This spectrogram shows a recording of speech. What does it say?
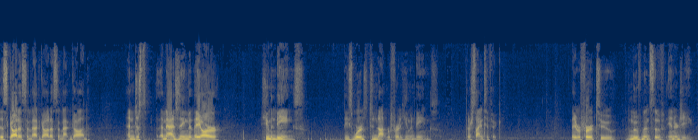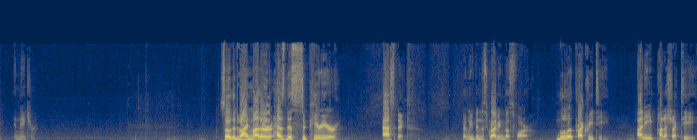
this goddess and that goddess and that god, and just imagining that they are human beings. These words do not refer to human beings, they're scientific. They refer to movements of energy in nature. So the Divine Mother has this superior aspect that we've been describing thus far. Mula Prakriti, Adi Parashakti,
